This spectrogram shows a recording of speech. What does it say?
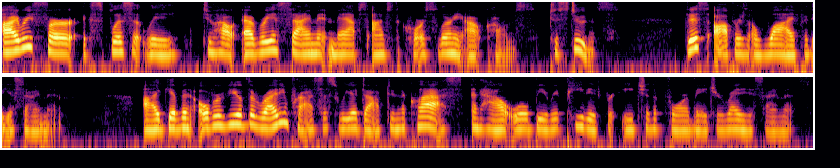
I refer explicitly to how every assignment maps onto the course learning outcomes to students. This offers a why for the assignment. I give an overview of the writing process we adopt in the class and how it will be repeated for each of the four major writing assignments.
